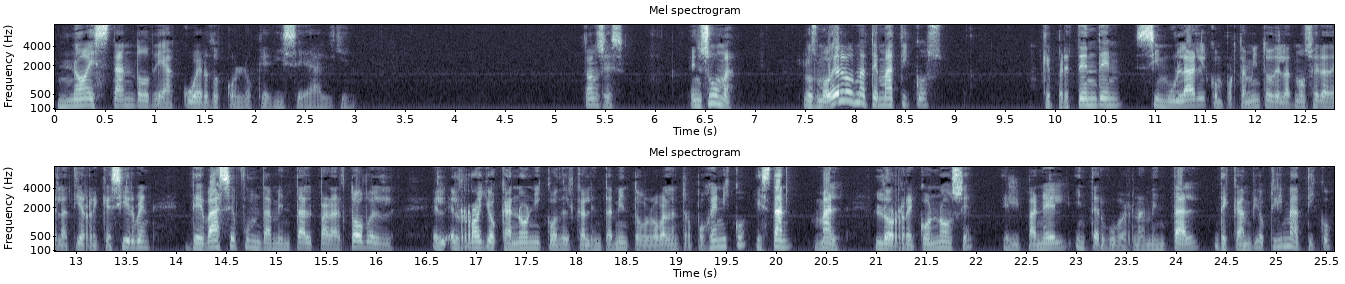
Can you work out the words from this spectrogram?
no estando de acuerdo con lo que dice alguien. Entonces, en suma, los modelos matemáticos que pretenden simular el comportamiento de la atmósfera de la Tierra y que sirven de base fundamental para todo el el, rollo canónico del calentamiento global antropogénico están mal. Lo reconoce el panel intergubernamental de cambio climático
